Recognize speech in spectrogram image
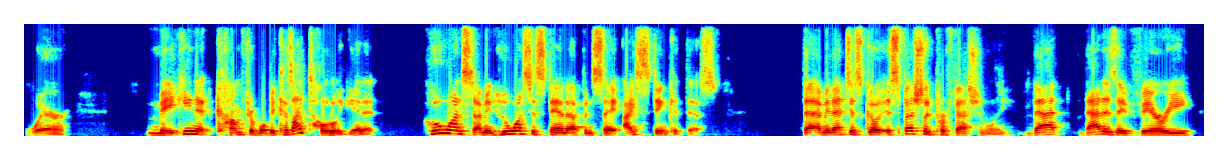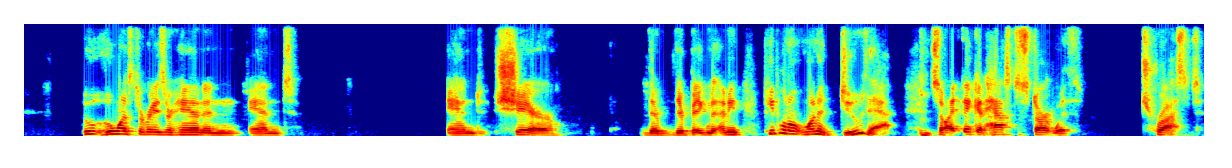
where making it comfortable because i totally get it. Who wants to, i mean who wants to stand up and say i stink at this that i mean that just goes especially professionally that that is a very who who wants to raise their hand and and and share their their big i mean people don't want to do that. So i think it has to start with trust.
